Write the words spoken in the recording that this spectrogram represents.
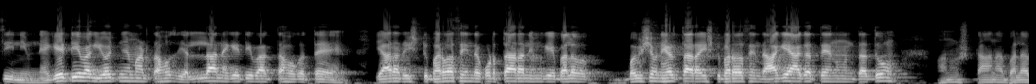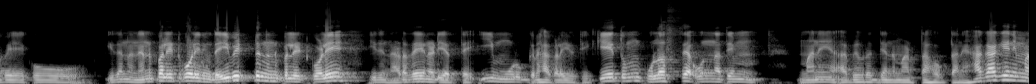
ಸಿ, ನೀವು ನೆಗೆಟಿವ್ ಆಗಿ ಯೋಚನೆ ಮಾಡ್ತಾ ಹೋದ್ರೆ ಎಲ್ಲ ನೆಗೆಟಿವ್ ಆಗ್ತಾ ಹೋಗುತ್ತೆ. ಯಾರು ಇಷ್ಟು ಭರವಸೆಯಿಂದ ಕೊಡ್ತಾರಾ ನಿಮಗೆ ಬಲ, ಭವಿಷ್ಯವನ್ನು ಹೇಳ್ತಾರಾ ಇಷ್ಟು ಭರವಸೆಯಿಂದ ಹಾಗೇ ಆಗತ್ತೆ ಅನ್ನುವಂಥದ್ದು ಅನುಷ್ಠಾನ ಬಲ ಬೇಕು. ಇದನ್ನು ನೆನಪಲ್ಲಿ ಇಟ್ಕೊಳ್ಳಿ ನೀವು ದಯವಿಟ್ಟು ನೆನಪಲ್ಲಿಟ್ಕೊಳ್ಳಿ. ಇದು ನಡೆದೇ ನಡೆಯುತ್ತೆ. ಈ ಮೂರು ಗ್ರಹಗಳ ಯುತಿ. ಕೇತುಂ ಕುಲಸ್ಯ ಉನ್ನತಿಂ. ಮನೆಯ ಅಭಿವೃದ್ಧಿಯನ್ನು ಮಾಡ್ತಾ ಹೋಗ್ತಾನೆ. ಹಾಗಾಗಿ ನಿಮ್ಮ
